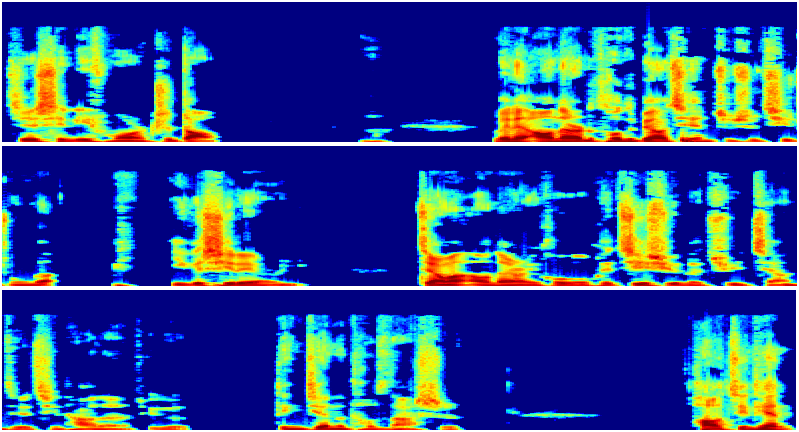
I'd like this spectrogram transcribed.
杰西·利弗莫尔之道，威廉·奥奈尔的投资标签只是其中的一个系列而已。讲完奥奈尔以后，我会继续的去讲解其他的这个顶尖的投资大师。好，今天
